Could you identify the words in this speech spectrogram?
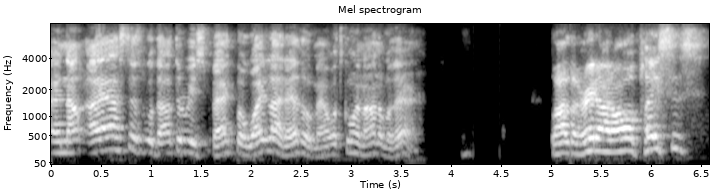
and now I asked this without the respect, but why Laredo, man? What's going on over there? Well, Laredo out of all places.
